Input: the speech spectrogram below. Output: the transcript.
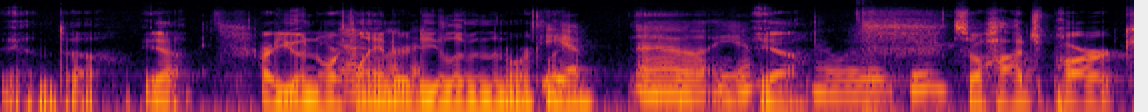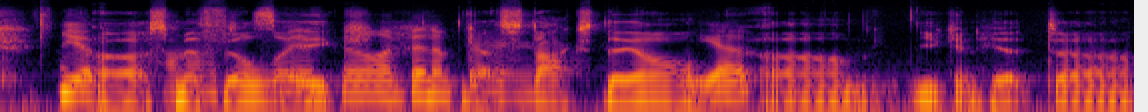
and uh, yeah. Are you a Northlander? love Do you live in the Northland? Yep. Oh yeah. Yeah. I live here. So Hodge Park, Yep. uh, Smithville Hodge, Lake, Smithville, I've been up there. got. Stocksdale. Yep. Um, you can hit. Uh,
